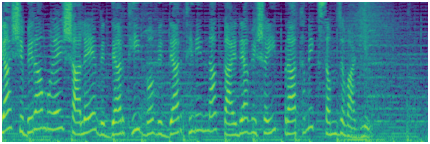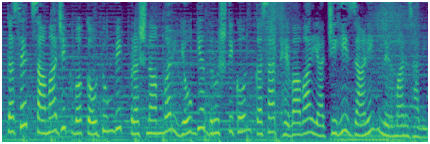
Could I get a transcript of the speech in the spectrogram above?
या शिबिरामुळे शालेय विद्यार्थी व विद्यार्थिनींना कायद्याविषयी प्राथमिक समज वाढली. तसेच सामाजिक व कौटुंबिक प्रश्नांवर योग्य दृष्टिकोन कसा ठेवावा याचीही जाणीव निर्माण झाली.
